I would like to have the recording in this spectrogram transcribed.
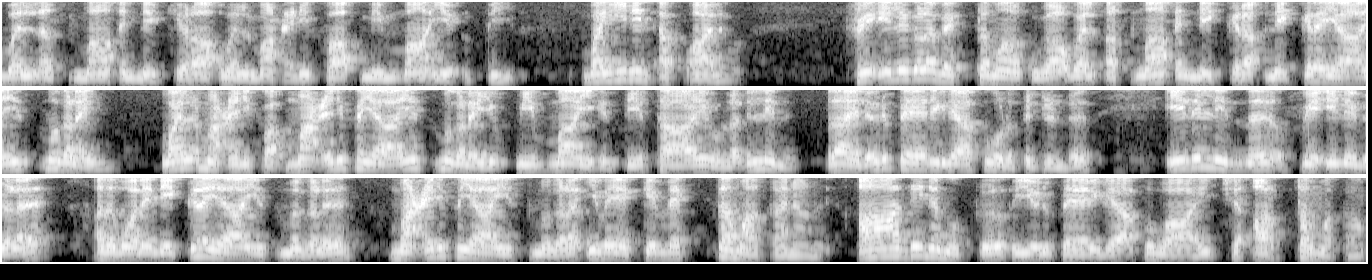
വൽ അസ്മാ നിക്ര വൽ മാരിഫ മിമ്മ യഅതി. ബൈനിൽ അഫ്ആല. ഫിഇലുകളെ വ്യക്തമാക്കുക. വൽ അസ്മാ നിക്ര. നിക്രയായ ഇസ്മുകളെയും വൽ മഅരിഫ. മഅരിഫയായ ഇസ്മുകളെയും മിമ്മായി എത്തി താഴെയുള്ളതിൽ നിന്ന്. അതായത് ഒരു പാരഗ്രാഫ് കൊടുത്തിട്ടുണ്ട്. ഇതിൽ നിന്ന് ഫിഇലുകളെ അതുപോലെ നിക്രയായ ഇസ്മുകൾ മഅരിഫയായ ഇസ്മുകൾ ഇവയൊക്കെ വ്യക്തമാക്കാനാണ്. ആദ്യം നമുക്ക് ഈ ഒരു പാരഗ്രാഫ് വായിച്ച് അർത്ഥം വെക്കാം.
